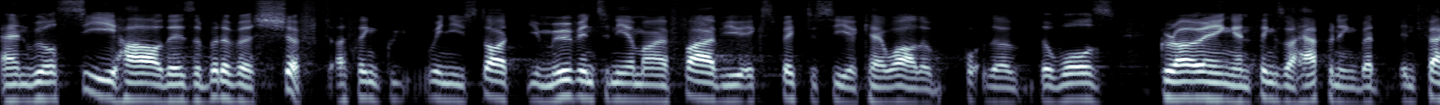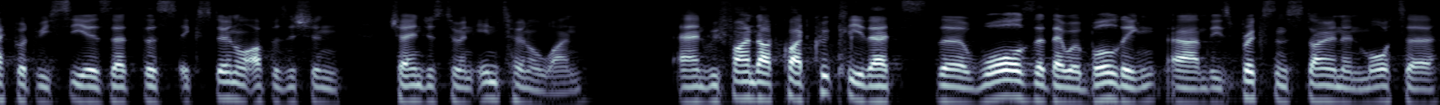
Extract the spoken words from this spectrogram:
And we'll see how there's a bit of a shift. I think when you start, you move into Nehemiah 5, you expect to see, okay, wow, the, the, the wall's growing and things are happening. But in fact, what we see is that this external opposition changes to an internal one. And we find out quite quickly that the walls that they were building, um, these bricks and stone and mortar,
